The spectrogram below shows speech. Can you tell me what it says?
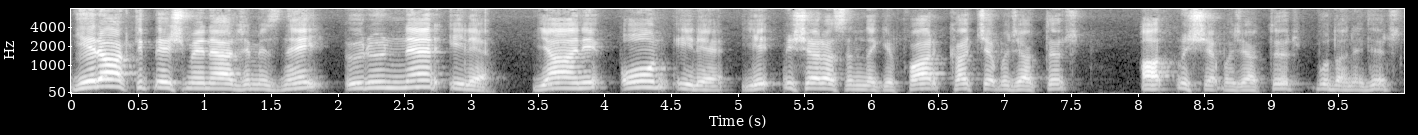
Geri aktifleşme enerjimiz ne? Ürünler ile yani 10 ile 70 arasındaki fark kaç yapacaktır? 60 yapacaktır. Bu da nedir?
